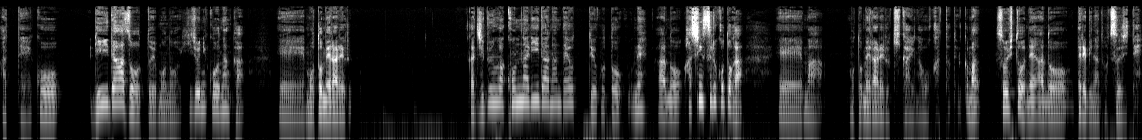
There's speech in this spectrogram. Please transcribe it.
あって、こうリーダー像というものを非常にこうなんか、えー求められる。自分はこんなリーダーなんだよっていうことをね、あの、発信することが、えーまあ、求められる機会が多かったというか、まあ、そういう人をね、あの、テレビなどを通じて、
